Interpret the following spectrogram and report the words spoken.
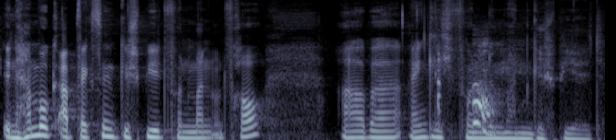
In Hamburg abwechselnd gespielt von Mann und Frau, aber eigentlich von oh. einem Mann gespielt.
